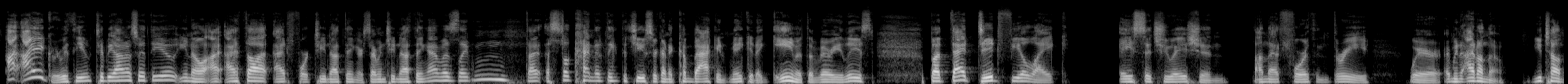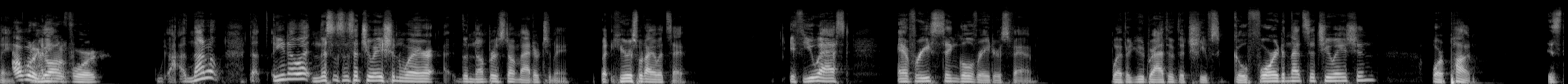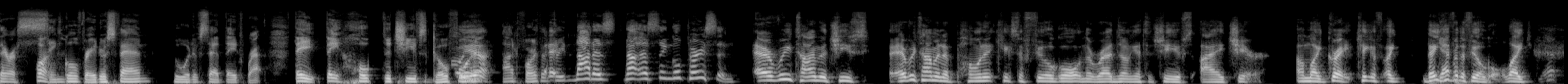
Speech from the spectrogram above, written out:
I, I, agree with you, to be honest with you. You know, I, I thought at 14 nothing or 17 nothing, I was like, mm, I, I still kind of think the Chiefs are going to come back and make it a game at the very least. But that did feel like a situation on that fourth and three where, I mean, I don't know. You tell me. I would have gone for it. Uh, not, you know what? And this is a situation where the numbers don't matter to me. But here's what I would say. If you asked every single Raiders fan whether you'd rather the Chiefs go for it in that situation or punt, is there a punt. single Raiders fan who would have said they'd ra- they they hope the Chiefs go oh, for oh, yeah. it on fourth and eh three? Not as not a single person. Every time the Chiefs, every time an opponent kicks a field goal in the red zone against the Chiefs, I cheer. I'm like, great, kick it. Like, thank yep. you for the field goal. Like, yep.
